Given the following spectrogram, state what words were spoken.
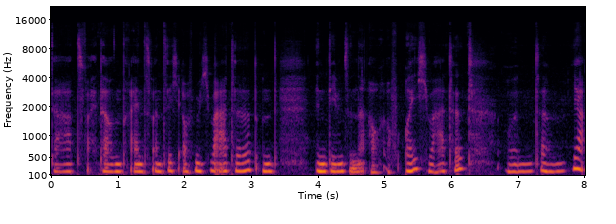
da 2023 auf mich wartet und in dem Sinne auch auf euch wartet. Und ähm, ja,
